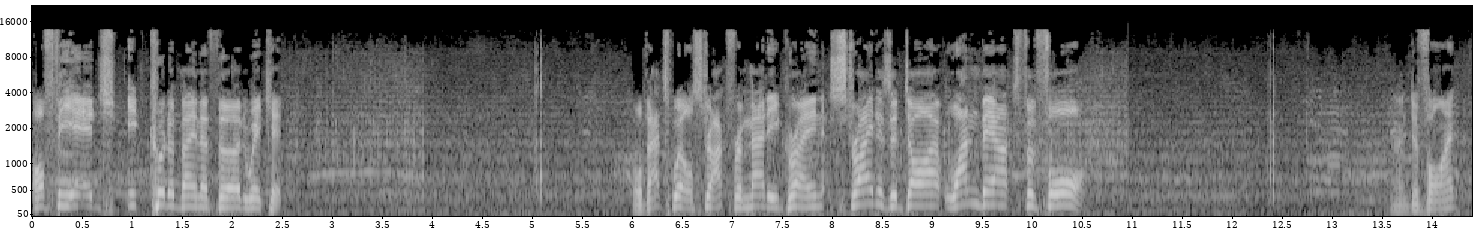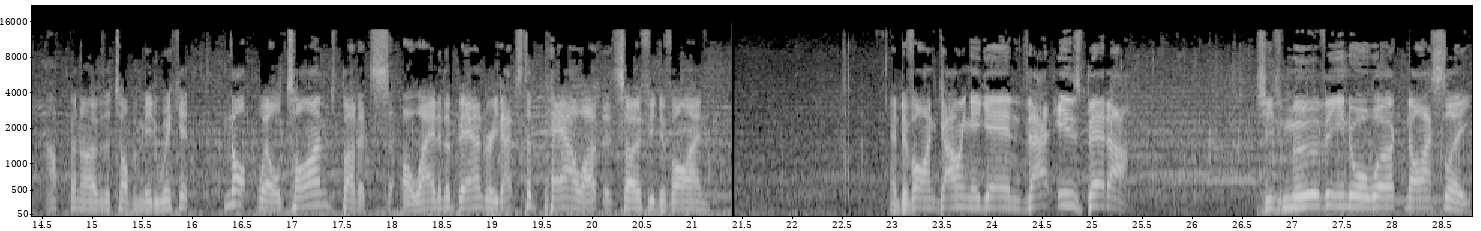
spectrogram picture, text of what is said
Off the edge, it could have been a third wicket. Well, that's well struck from Maddy Green. Straight as a die, one bounce for four. And Devine up and over the top of mid wicket. Not well timed, but it's away to the boundary. That's the power that Sophie Devine. And Devine going again. That is better. She's moving into her work nicely.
